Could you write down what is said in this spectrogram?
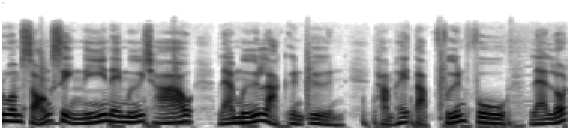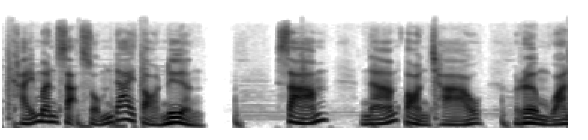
รวมสองสิ่งนี้ในมื้อเช้า และมื้อหลักอื่น ๆ ทำให้ตับฟื้นฟู และลดไขมันสะสมได้ต่อเนื่อง 3. น้ำตอนเช้า เริ่มวัน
